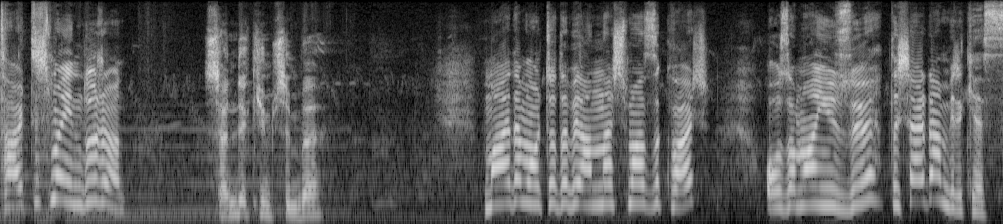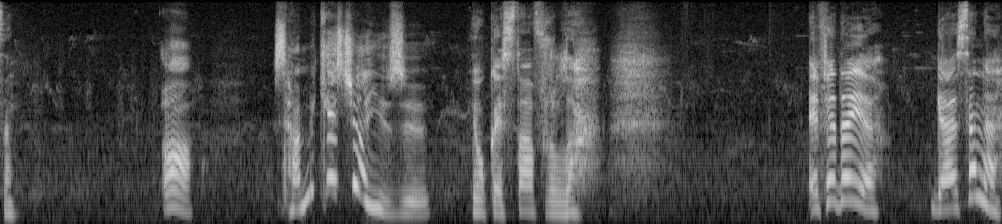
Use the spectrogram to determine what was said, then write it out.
Tartışmayın durun. Sen de kimsin be? Madem ortada bir anlaşmazlık var, o zaman yüzüğü dışarıdan biri kessin. Aa sen mi keseceksin yüzüğü? Yok estağfurullah. Efe dayı, gelsene.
